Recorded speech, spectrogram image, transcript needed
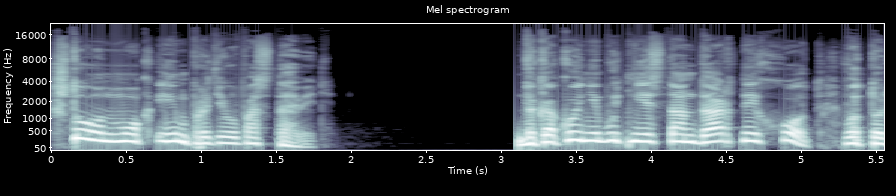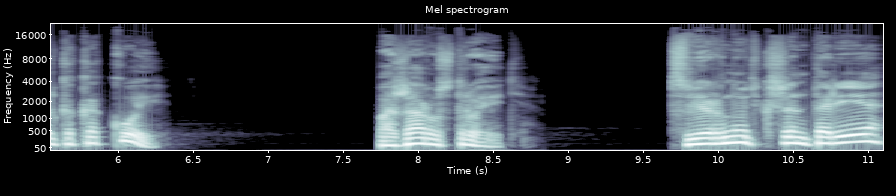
Что он мог им противопоставить? Да какой-нибудь нестандартный ход, вот только какой? Пожар устроить. Свернуть к Шантаре,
